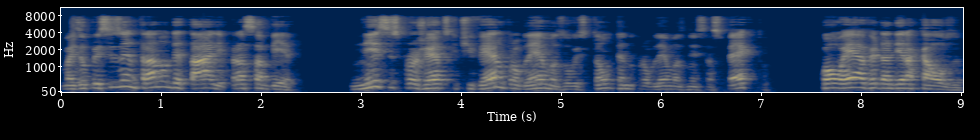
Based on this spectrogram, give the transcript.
mas eu preciso entrar no detalhe para saber, nesses projetos que tiveram problemas ou estão tendo problemas nesse aspecto, qual é a verdadeira causa.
